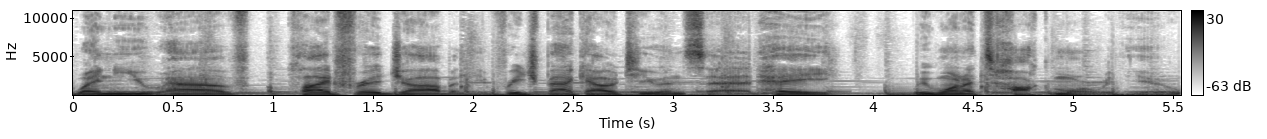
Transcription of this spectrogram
when you have applied for a job and they've reached back out to you and said, Hey, we want to talk more with you,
